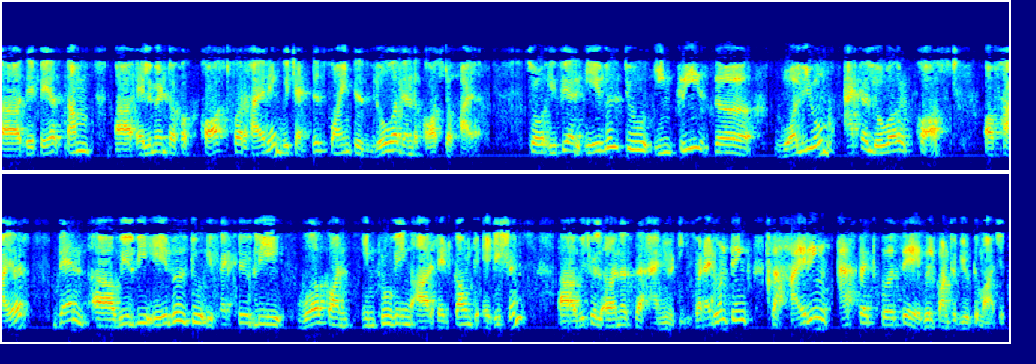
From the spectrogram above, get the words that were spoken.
uh, they pay us some uh, element of a cost for hiring which at this point is lower than the cost of hire. So if we are able to increase the volume at a lower cost of hire, then uh, we'll be able to effectively work on improving our headcount additions, uh, which will earn us the annuity. But I don't think the hiring aspect per se will contribute to margins.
